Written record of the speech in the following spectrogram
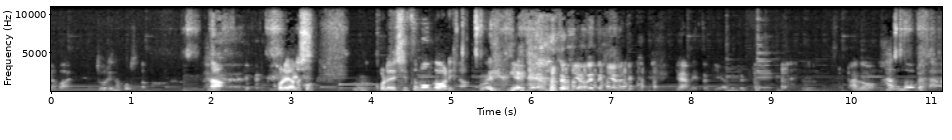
やばい。どれのことだ？な。これあの、し こうん。これ質問が悪いな。いやいや、やめとき、やめとき、やめとき。やめとき、やめとき。うんあの、反応がさ、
